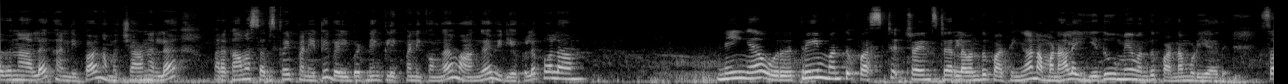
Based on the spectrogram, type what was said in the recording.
அதனால் கண்டிப்பாக நம்ம சேனலில் மறக்காமல் சப்ஸ்கிரைப் பண்ணிவிட்டு பெல் பட்டனையும் கிளிக் பண்ணிக்கோங்க. வாங்க வீடியோக்குள்ளே போகலாம் நீங்கள் ஒரு த்ரீ மந்த் ஃபஸ்ட்டு ட்ரைம்ஸ்டரில் வந்து பார்த்தீங்கன்னா நம்மளால் எதுவுமே வந்து பண்ண முடியாது. ஸோ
